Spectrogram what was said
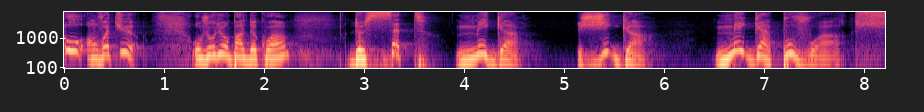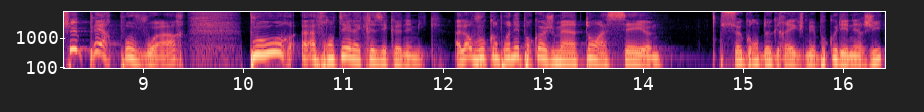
ou en voiture. Aujourd'hui, on parle de quoi? De 7 méga, giga, méga pouvoir, super pouvoir pour affronter la crise économique. Alors vous comprenez pourquoi je mets un ton assez euh, second degré, que je mets beaucoup d'énergie,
